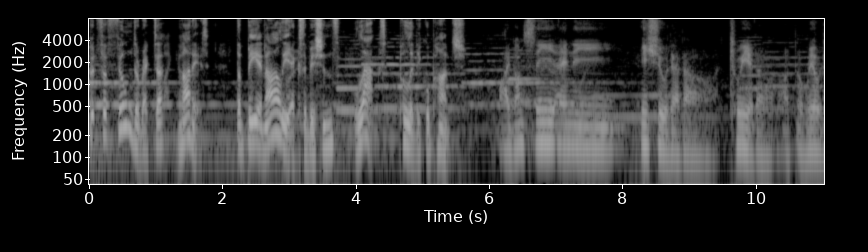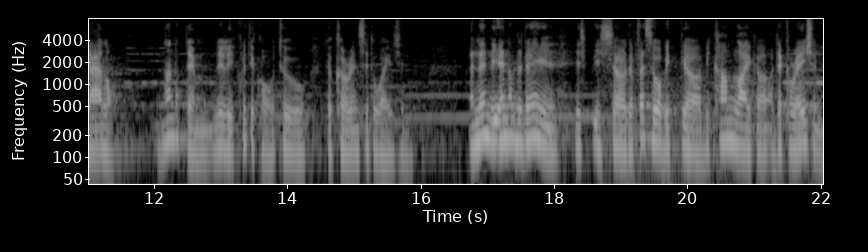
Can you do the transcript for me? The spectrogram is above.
But for film director Manit, the Biennale exhibitions lacked political punch. I don't see any issue that uh, create a, a, a real dialogue. None of them really critical to the current situation. And then the end of the day, it's, it's, uh, the festival be, uh, become like a, a decoration.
